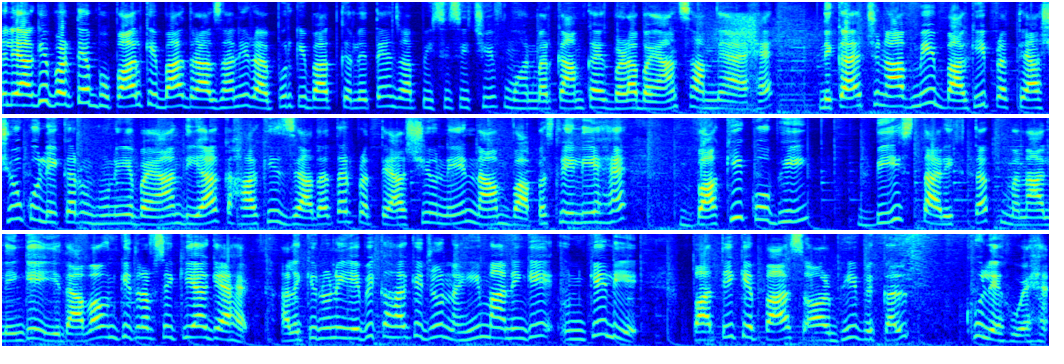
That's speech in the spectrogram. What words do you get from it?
चलिए आगे बढ़ते हैं। भोपाल के बाद राजधानी रायपुर की बात कर लेते हैं, जहाँ पीसीसी चीफ मोहन मरकाम का एक बड़ा बयान सामने आया है। निकाय चुनाव में बागी प्रत्याशियों को लेकर उन्होंने ये बयान दिया, कहा कि ज़्यादातर प्रत्याशियों ने नाम वापस ले लिए हैं, बाकी को भी 20 तारीख तक मना लेंगे। ये दावा उनकी तरफ़ से किया गया है। हालाँकि उन्होंने ये भी कहा कि जो नहीं मानेंगे, उनके लिए पार्टी के पास और भी विकल्प खुले हुए हैं।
